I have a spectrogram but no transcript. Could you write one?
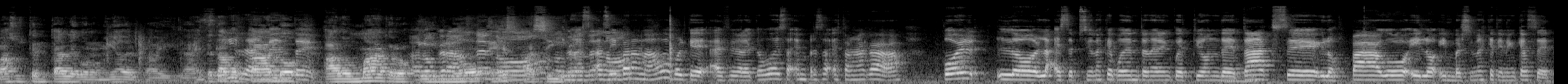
va a sustentar la economía del país. La gente está apostando a los macros A y no es así. Y no es así no. para nada, porque al final y al cabo esas empresas están acá por lo- las excepciones que pueden tener en cuestión de taxes y los pagos y las inversiones que tienen que hacer.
